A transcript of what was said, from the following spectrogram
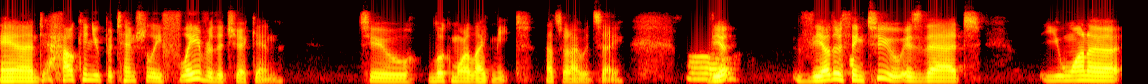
And how can you potentially flavor the chicken to look more like meat? That's what I would say. Oh. The, the other thing too is that you want to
